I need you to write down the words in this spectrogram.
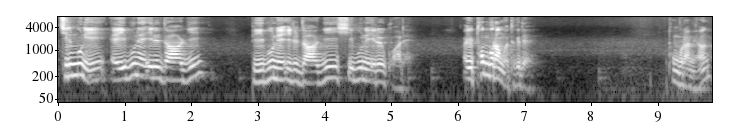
질문이 A분의 1 더하기 B분의 1 더하기 C분의 1을 구하래. 아, 이거 통분하면 어떻게 돼? 통분하면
